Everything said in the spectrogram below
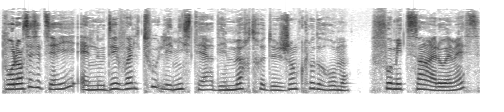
Pour lancer cette série, elle nous dévoile tous les mystères des meurtres de Jean-Claude Roman, faux médecin à l'OMS,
